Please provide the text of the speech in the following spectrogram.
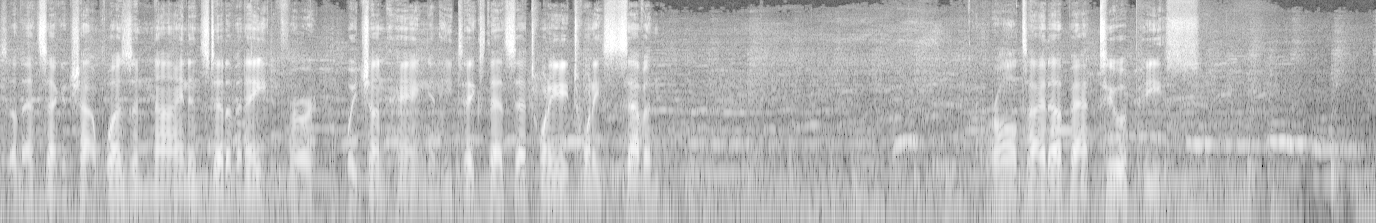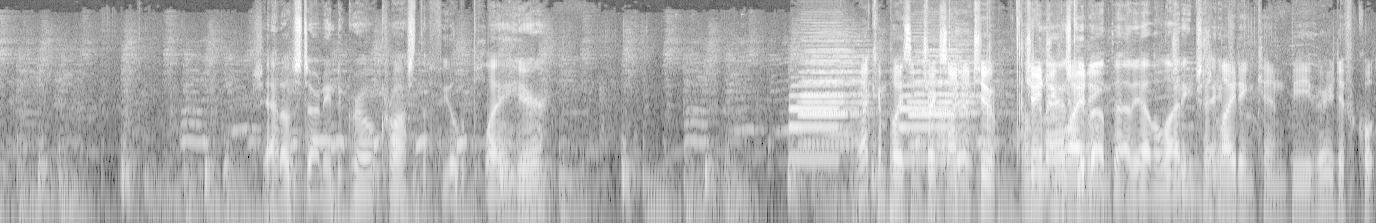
So that second shot was a nine instead of an eight for Wei Chun Heng, and he takes that set 28 27. We're all tied up at two apiece. Shadows starting to grow across the field of play here. That can play some tricks on you too. I was Changing ask lighting, you about that. Yeah, the lighting change. lighting can be very difficult.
